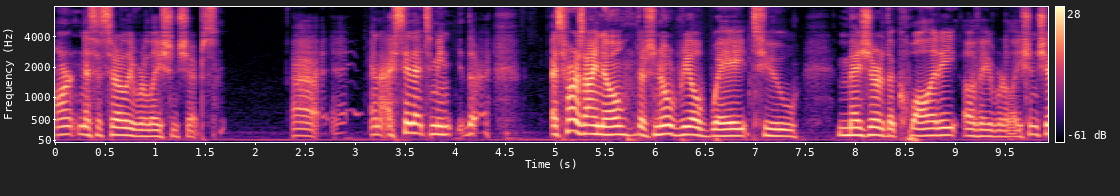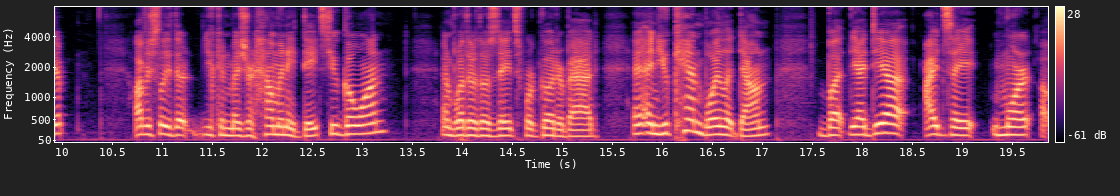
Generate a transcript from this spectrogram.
aren't necessarily relationships. Uh, and I say that to mean, as far as I know, there's no real way to measure the quality of a relationship. Obviously, there, you can measure how many dates you go on and whether those dates were good or bad, and, and you can boil it down. But the idea, I'd say, more uh,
